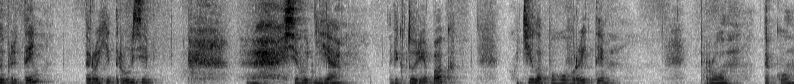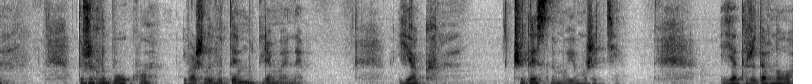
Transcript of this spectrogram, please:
Добрий день, дорогі друзі. Е, Сьогодні я, Вікторія Бак, хотіла поговорити про таку дуже глибоку і важливу тему для мене, як чудесно в моєму житті. Я дуже давно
